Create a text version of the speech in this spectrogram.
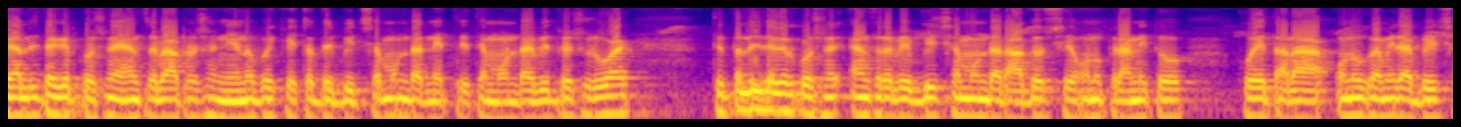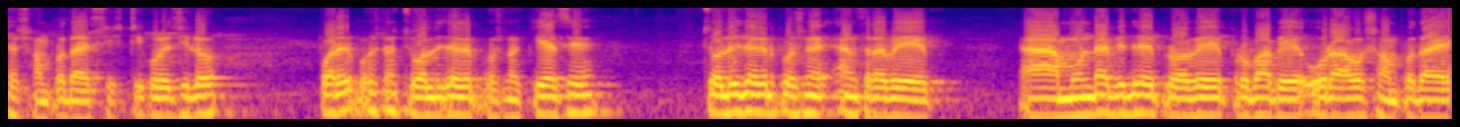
বিয়াল্লিশ দাগের প্রশ্ন অ্যান্সার হবে আঠারোশো নিরানব্বই খ্রিস্টাব্দের বিরসা মুন্ডার নেতৃত্বে মুন্ডা বিদ্রোহ শুরু হয়। তেতাল্লিশ দাগের প্রশ্নের অ্যান্সার হবে বিরসা মুন্ডার আদর্শে অনুপ্রাণিত হয়ে তারা অনুগামীরা বিরসা সম্প্রদায় সৃষ্টি করেছিল। পরের প্রশ্ন চুয়াল্লিশ দাগের প্রশ্ন কী আছে? চল্লিশ দাগের প্রশ্নের অ্যান্সার হবে মুন্ডা বিদ্রোহের প্রভাবে প্রভাবে ওরাও সম্প্রদায়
